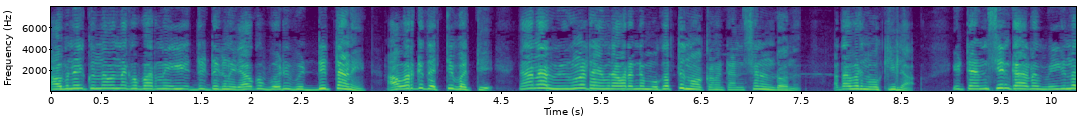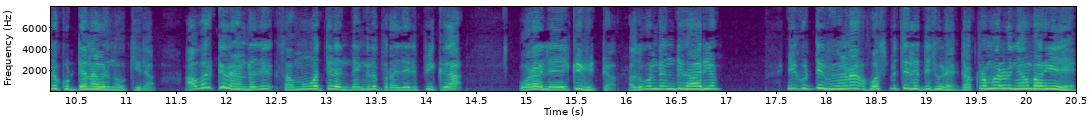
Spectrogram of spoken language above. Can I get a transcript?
അഭിനയിക്കുന്നവന്നൊക്കെ പറഞ്ഞ് ഈ ഇതിട്ടിക്കണില്ല. അവർക്ക് വെടി വിഡിത്താണ്. അവർക്ക് തെറ്റുപറ്റി. ഞാൻ ആ വീണ ടൈമിൽ അവർ എന്റെ മുഖത്ത് നോക്കണം. ടെൻഷൻ ഉണ്ടോന്ന്. അത് അവർ നോക്കിയില്ല. ഈ ടെൻഷൻ കാരണം വീഴുന്നൊരു കുട്ടിയാണ് അവർ നോക്കിയില്ല. അവർക്ക് വേണ്ടത് സമൂഹത്തിൽ എന്തെങ്കിലും പ്രചരിപ്പിക്കുക. കുറെ ലൈക്ക് കിട്ടുക. അതുകൊണ്ട് എന്ത് കാര്യം? ഈ കുട്ടി വീണ ഹോസ്പിറ്റലിൽ എത്തിച്ചൂടെ? ഡോക്ടർമാരോട് ഞാൻ പറയില്ലേ?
